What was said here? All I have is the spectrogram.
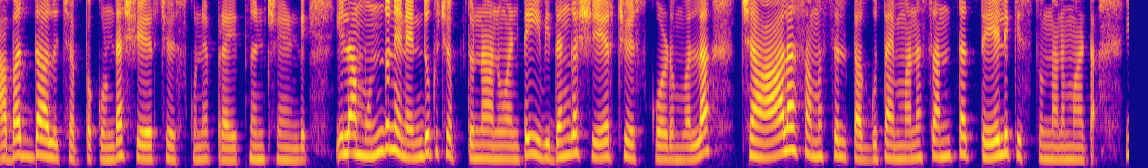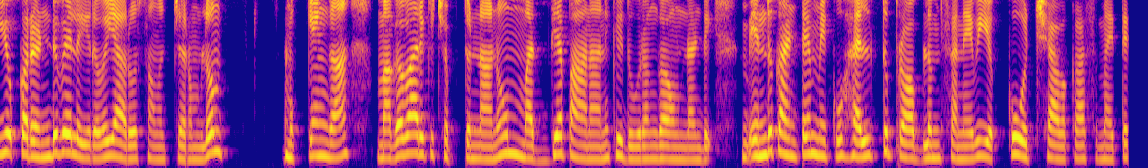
అబద్ధాలు చెప్పకుండా షేర్ చేసుకునే ప్రయత్నం చేయండి. ఇలా ముందు నేను ఎందుకు చెప్తున్నాను అంటే ఈ విధంగా షేర్ చేసుకోవడం వల్ల చాలా సమస్యలు తగ్గుతాయి. మనసంతా తేలికిస్తుందన్నమాట. ఈ యొక్క రెండు వేల ఇరవై ఆరో సంవత్సరంలో ముఖ్యంగా మగవారికి చెప్తున్నాను మద్యపానానికి దూరంగా ఉండండి. ఎందుకంటే మీకు హెల్త్ ప్రాబ్లమ్స్ అనేవి ఎక్కువ వచ్చే అవకాశం అయితే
